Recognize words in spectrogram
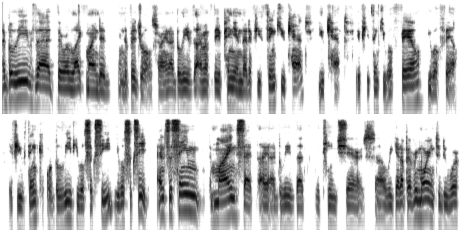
I believe that there were like-minded individuals, right? I believe that I'm of the opinion that if you think you can't, you can't. If you think you will fail, you will fail. If you think or believe you will succeed, you will succeed. And it's the same mindset I, I believe that the team shares. Uh, we get up every morning to do work,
